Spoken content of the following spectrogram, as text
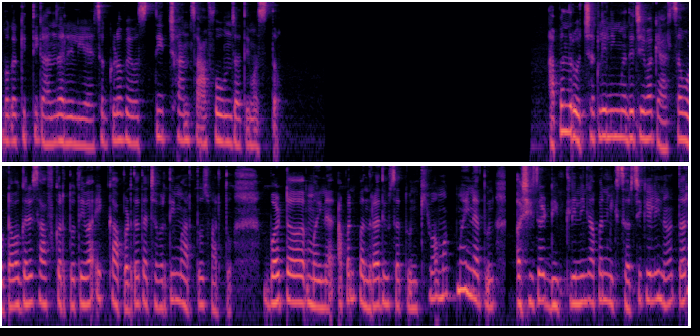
बघा किती घाण झालेली आहे. सगळं व्यवस्थित छान साफ होऊन जाते मस्त. आपण रोजच्या क्लिनिंगमध्ये जेव्हा गॅसचा ओटा वगैरे साफ करतो तेव्हा एक कापड तर त्याच्यावरती मारतोच मारतो. बट महिन्या आपण पंधरा दिवसातून किंवा मग महिन्यातून अशी जर डीप क्लिनिंग आपण मिक्सरची केली ना तर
